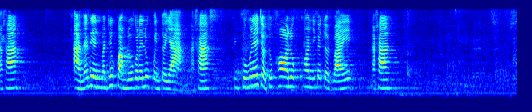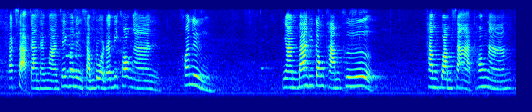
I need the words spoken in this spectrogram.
นะคะอ่านนักเรียนบันทึกความรู้ก็ได้ลูกเป็นตัวอย่างนะคะคุณครูไม่ได้จดทุกข้อลูกข้อนี้ก็จดไว้นะคะ ทักษะการทำงานเช่นข้อหนึ่งสำรวจและวิเคราะห์งาน ข้อหนึ่งงานบ้านที่ต้องทำคือทำความสะอาดห้องน้ำ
